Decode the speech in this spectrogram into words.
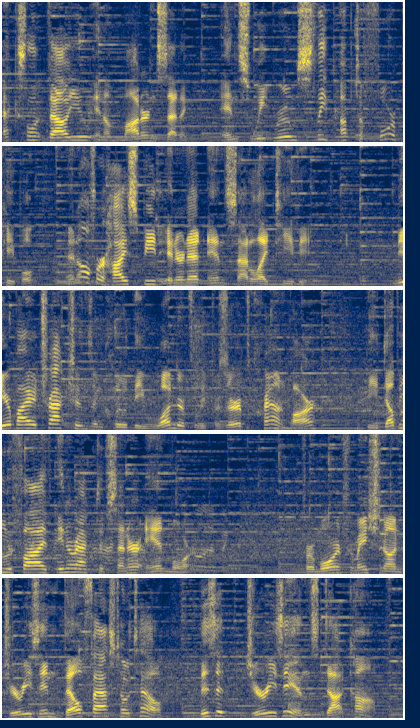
excellent value in a modern setting. In suite rooms sleep up to four people and offer high speed internet and satellite TV. Nearby attractions include the wonderfully preserved Crown Bar, the W5 Interactive Center, and more. For more information on Jury's Inn Belfast Hotel, visit jurysinns.com.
